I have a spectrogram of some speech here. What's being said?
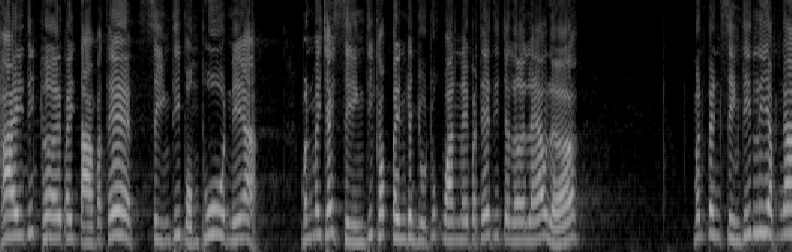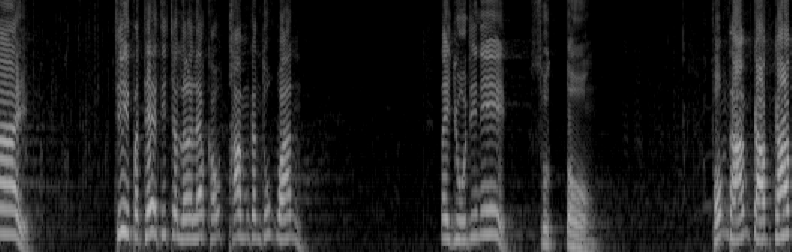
ใครที่เคยไปต่างประเทศ สิ่งที่ผมพูดเนี่ย มันไม่ใช่สิ่งที่เขาเป็นกันอยู่ทุกวันในประเทศที่เจริญแล้วเหรอ มันเป็นสิ่งที่เรียบง่าย ที่ประเทศที่เจริญแล้วเขาทำกันทุกวัน แต่อยู่ที่นี่สุดโต่งผมถามกลับครับ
